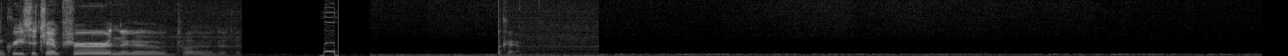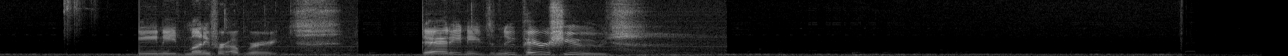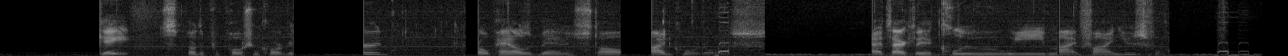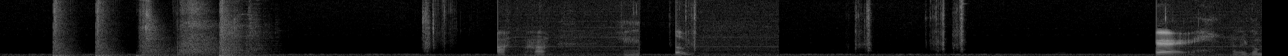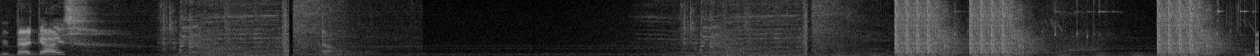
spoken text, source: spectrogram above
Increase the temperature and the. Okay. We need money for upgrades. Daddy needs a new pair of shoes. Gates of the propulsion core been. Control panels have been installed. Side corridors. That's actually a clue we might find useful. Uh huh. And. Okay. Are there gonna be bad guys?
